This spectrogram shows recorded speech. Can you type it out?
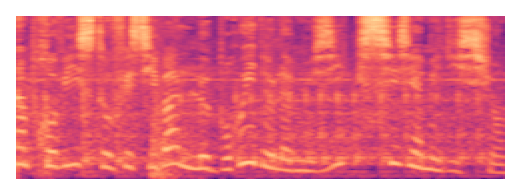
L'improviste au festival Le Bruit de la musique, sixième édition.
